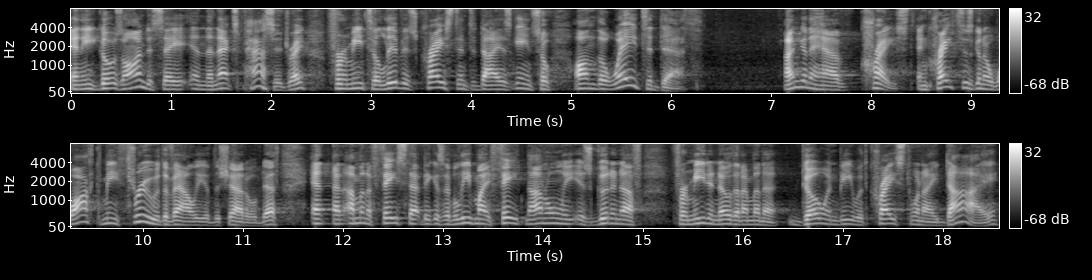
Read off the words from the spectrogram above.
And he goes on to say in the next passage, right? For me to live is Christ and to die is gain. So on the way to death, I'm going to have Christ, and Christ is going to walk me through the valley of the shadow of death. And, and, I'm going to face that because I believe my faith not only is good enough for me to know that I'm going to go and be with Christ when I die,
